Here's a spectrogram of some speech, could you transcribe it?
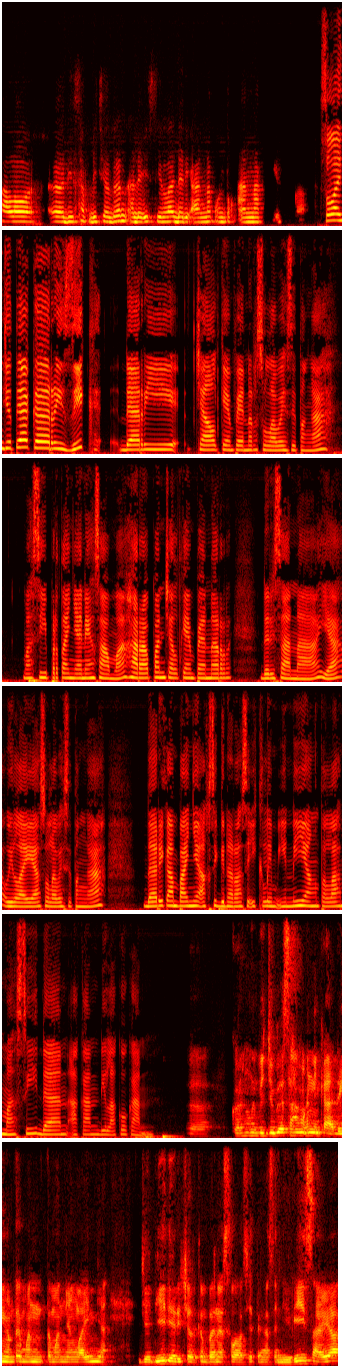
kalau uh, di Save the Children ada istilah dari anak untuk anak gitu Selanjutnya ke Rizik dari Child Campaigner Sulawesi Tengah. Masih pertanyaan yang sama, harapan Child Campaigner dari sana ya, wilayah Sulawesi Tengah dari kampanye aksi generasi iklim ini yang telah masih dan akan dilakukan. Uh, kurang lebih juga sama nih Kak dengan teman-teman yang lainnya. Jadi dari Child Campaigner Sulawesi Tengah sendiri saya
